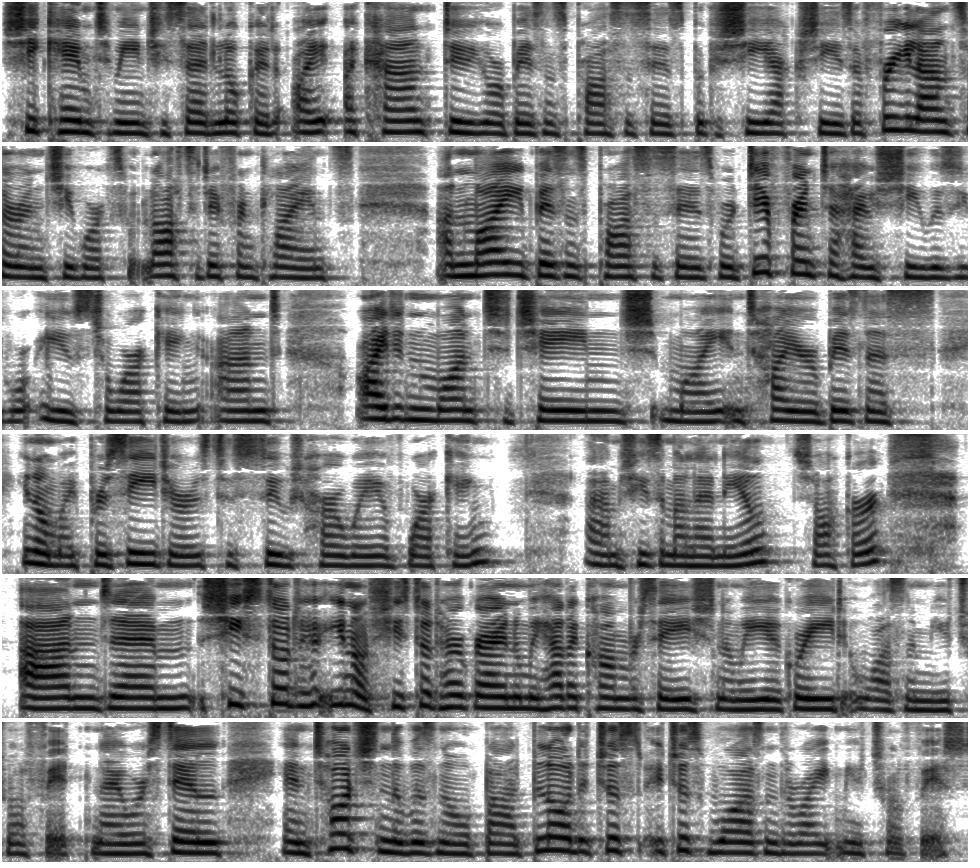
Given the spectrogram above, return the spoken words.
she came to me and she said, Look, I, I can't do your business processes because she actually is a freelancer and she works with lots of different clients. And my business processes were different to how she was used to working. And I didn't want to change my entire business, you know, my procedures to suit her way of working. Um, she's a millennial, shocker. And um, she stood, you know, she stood her ground and we had a conversation and we agreed it wasn't a mutual fit. Now we're still in touch and there was no bad blood. It just, it just wasn't the right mutual fit.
